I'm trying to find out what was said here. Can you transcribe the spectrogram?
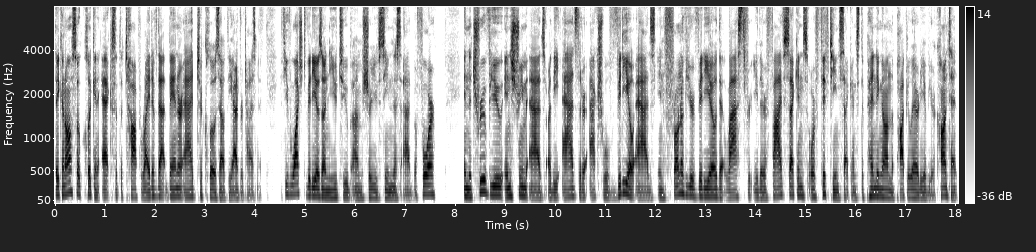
They can also click an X at the top right of that banner ad to close out the advertisement. If you've watched videos on YouTube, I'm sure you've seen this ad before. In the TrueView in-stream ads are the ads that are actual video ads in front of your video that last for either 5 seconds or 15 seconds, depending on the popularity of your content.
